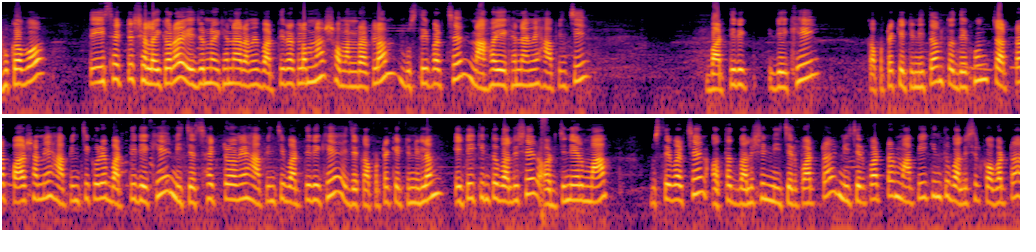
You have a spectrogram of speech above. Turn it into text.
ঢুকাবো। তো এই সাইডটা সেলাই করা, এই জন্য এখানে আর আমি বাড়তি রাখলাম না, সমান রাখলাম। বুঝতেই পারছেন? না হয় এখানে আমি হাফ ইঞ্চি বাড়তি রেখেই কাপড়টা কেটে নিতাম। তো দেখুন, চারটা পাশ আমি হাফ ইঞ্চি করে বাড়তি রেখে, নিচের সাইডটাও আমি হাফ ইঞ্চি বাড়তি রেখে এই যে কাপড়টা কেটে নিলাম। এটাই কিন্তু বালিশের অরিজিনাল মাপ, বুঝতে পারছেন? অর্থাৎ বালিশের নিচের পাটটা। নিচের পাটটার মাপেই কিন্তু বালিশের কভারটা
